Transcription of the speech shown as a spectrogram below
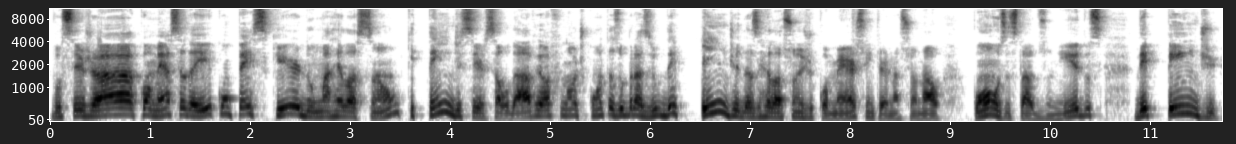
você já começa daí com o pé esquerdo uma relação que tem de ser saudável, afinal de contas o Brasil depende das relações de comércio internacional com os Estados Unidos, depende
